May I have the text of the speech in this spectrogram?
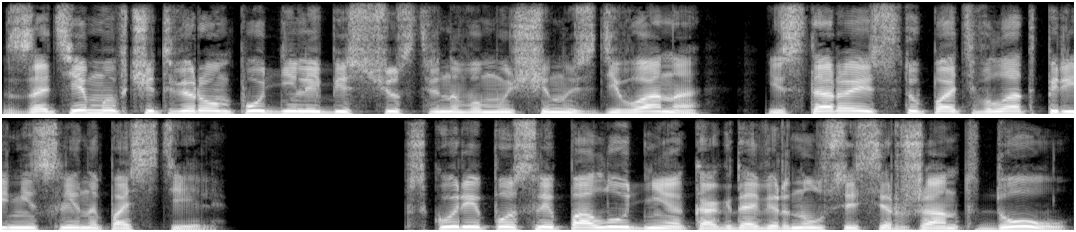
Затем мы вчетвером подняли бесчувственного мужчину с дивана и, стараясь ступать в лад, перенесли на постель. Вскоре после полудня, когда вернулся сержант Доу,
